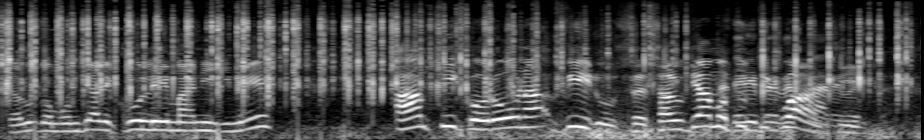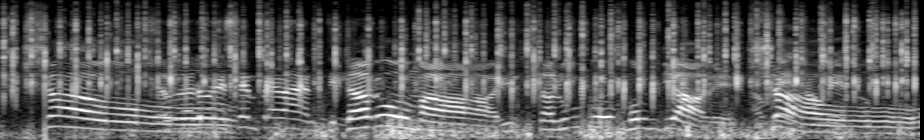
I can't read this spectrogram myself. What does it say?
saluto mondiale con le manine anti-coronavirus. Salutiamo tutti quanti. Ciao! Salutatore sempre avanti. Da Roma, il saluto mondiale. Aumento, Ciao! aumento.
